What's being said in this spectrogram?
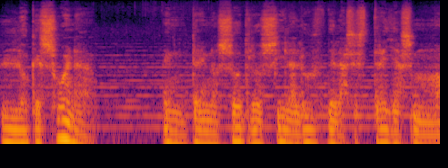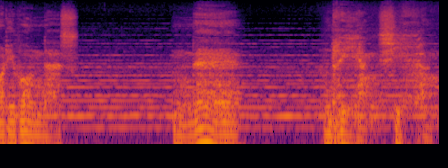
lo que suena entre nosotros y la luz de las estrellas moribundas de Rian Shihan.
